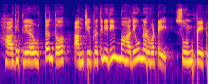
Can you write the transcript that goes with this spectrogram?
हा घेतलेला वृत्तांत आमचे प्रतिनिधी महादेव नरवटे सोनपेठ.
